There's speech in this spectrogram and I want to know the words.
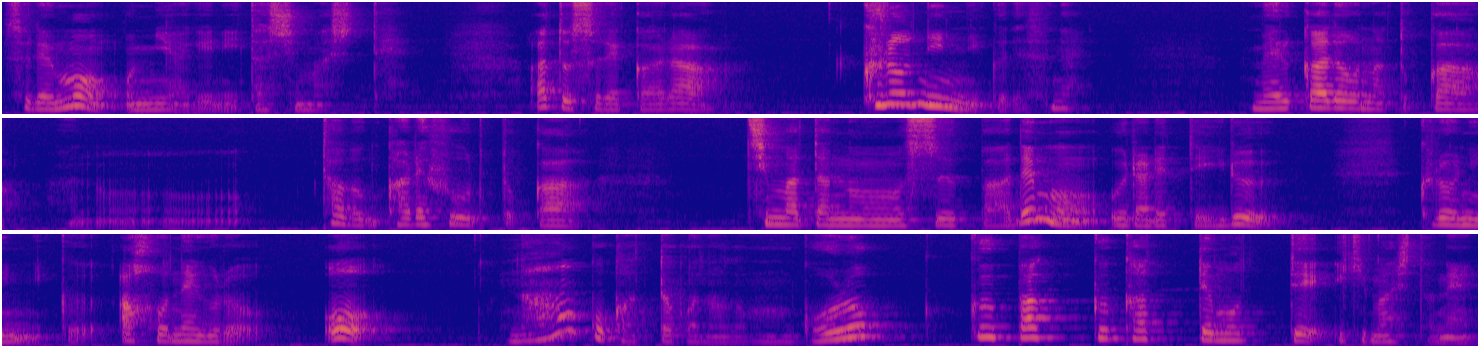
それもお土産にいたしまして。あとそれから黒ニンニクですね。メルカドーナとか、あの多分カレフールとか巷のスーパーでも売られている黒ニンニクアホネグロを何個買ったかな56パック買って持っていきましたね。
